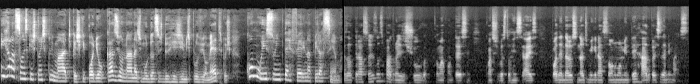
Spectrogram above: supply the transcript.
Em relação às questões climáticas que podem ocasionar nas mudanças dos regimes pluviométricos, como isso interfere na Piracema? As alterações nos padrões de chuva, como acontecem com as chuvas torrenciais, podem dar o sinal de migração no momento errado para esses animais,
